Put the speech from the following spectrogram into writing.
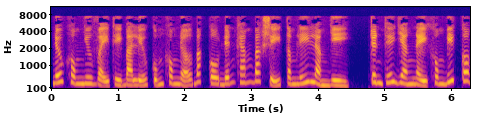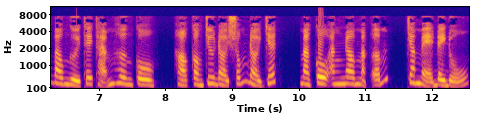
nếu không như vậy thì bà Liễu cũng không nỡ bắt cô đến khám bác sĩ tâm lý làm gì, trên thế gian này không biết có bao người thê thảm hơn cô, họ còn chưa đòi sống đòi chết, mà cô ăn no mặc ấm, cha mẹ đầy đủ,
